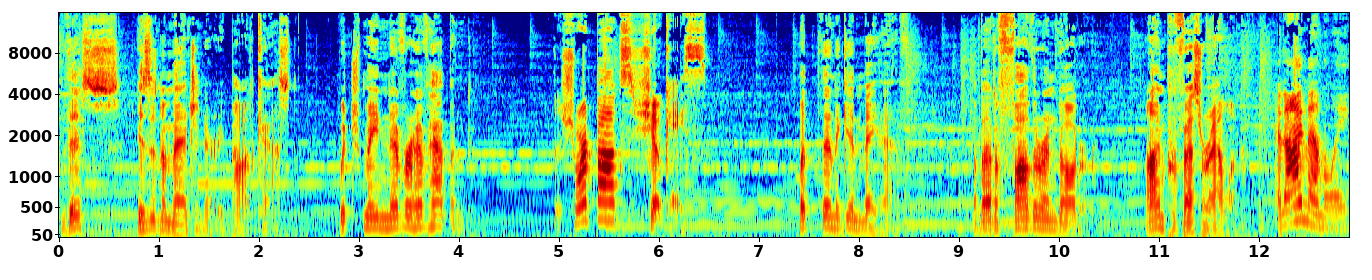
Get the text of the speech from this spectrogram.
This is an imaginary podcast, which may never have happened, The Short Box Showcase. but then again may have. About a father and daughter. I'm Professor Allen, And I'm Emily.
